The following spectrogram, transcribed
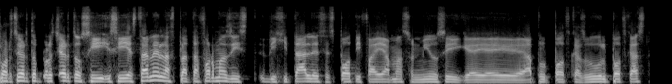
por cierto, por cierto, si, si están en las plataformas digitales, Spotify, Amazon Music, eh, Apple Podcast, Google Podcast,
